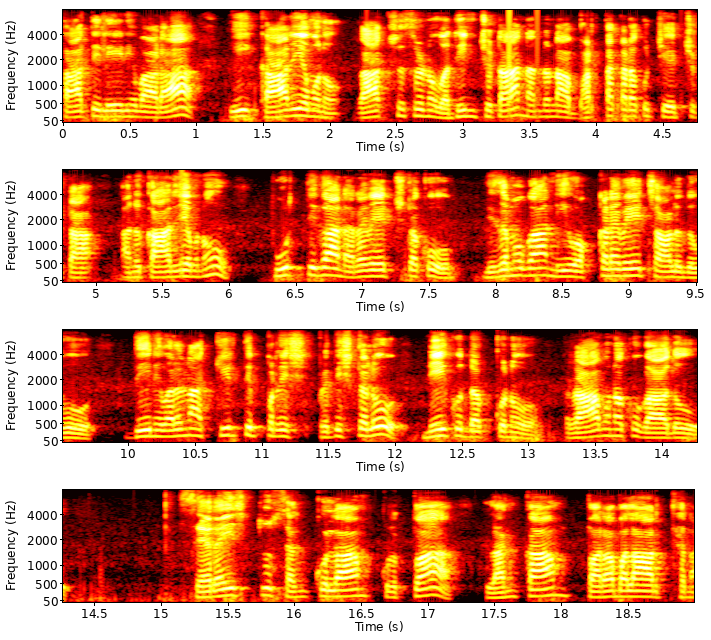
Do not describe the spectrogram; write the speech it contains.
సాటి లేనివాడా ఈ కార్యమును? రాక్షసులను వధించుట నన్ను నా భర్త కడకు చేర్చుట అను కార్యమును పూర్తిగా నెరవేర్చుటకు నిజముగా నీ ఒక్కడవే చాలుదువు. దీనివలన కీర్తి ప్రతిష్ ప్రతిష్టలు నీకు దక్కును రామునకు కాదు శరైస్తు సంకులాం కృత్వా లంకాం పరబలార్థన.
